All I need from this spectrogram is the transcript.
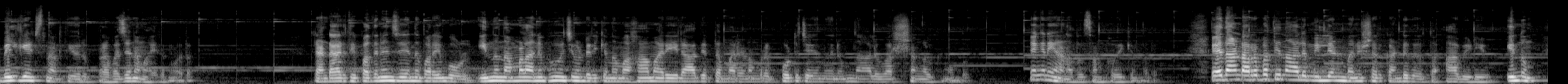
ബിൽ ഗേറ്റ്സ് നടത്തിയ ഒരു പ്രവചനമായിരുന്നു അത്. രണ്ടായിരത്തി പതിനഞ്ച് എന്ന് പറയുമ്പോൾ ഇന്ന് നമ്മൾ അനുഭവിച്ചുകൊണ്ടിരിക്കുന്ന മഹാമാരിയിൽ ആദ്യത്തെ മരണം റിപ്പോർട്ട് ചെയ്യുന്നതിനും നാല് വർഷങ്ങൾക്ക് മുമ്പ്. എങ്ങനെയാണ് അത് സംഭവിക്കുന്നത്? ഏതാണ്ട് അറുപത്തിനാല് മില്യൺ മനുഷ്യർ കണ്ടു തീർത്ത ആ വീഡിയോ ഇന്നും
